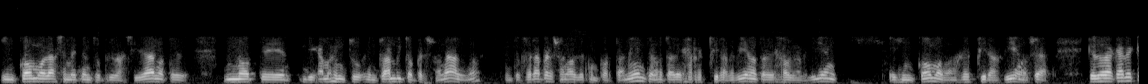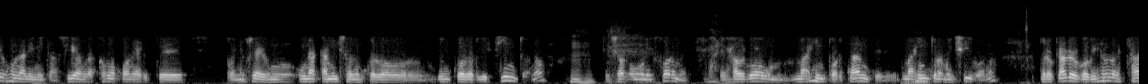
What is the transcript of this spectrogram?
incómoda, se mete en tu privacidad, no te, no te, digamos, en tu, en tu ámbito personal, ¿no? En tu esfera personal de comportamiento, no te deja respirar bien, no te deja hablar bien, es incómodo, no respiras bien, o sea, que duda cabe que es una limitación, no es como ponerte, pues no sé, una camisa de un color, de un color distinto, ¿no? Que sea como uniforme. Es algo más importante, más intromisivo, ¿no? Pero claro, el gobierno lo está,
